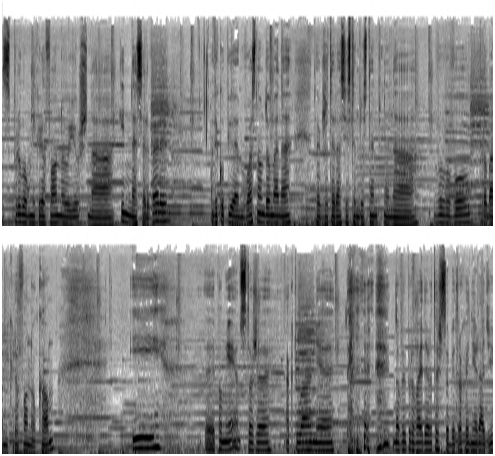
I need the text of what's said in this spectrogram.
z próbą mikrofonu już na inne serwery. Wykupiłem własną domenę, także teraz jestem dostępny na www.probamikrofonu.com i y, pomijając to, że aktualnie nowy prowajder też sobie trochę nie radzi,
